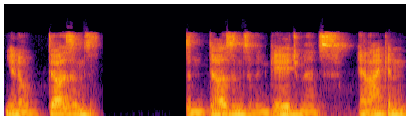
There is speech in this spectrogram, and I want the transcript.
you know, dozens and dozens of engagements, and I can,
